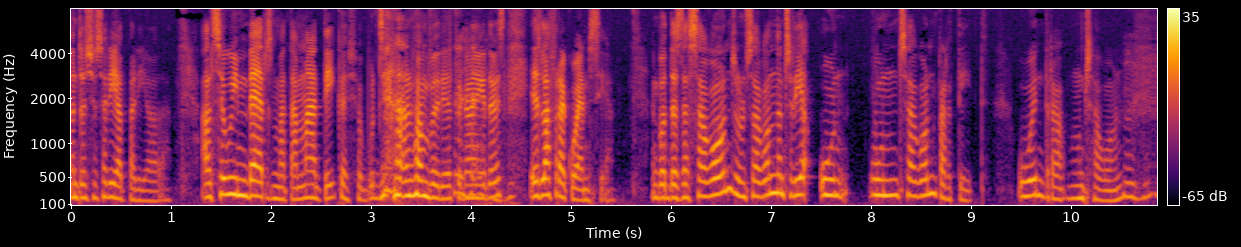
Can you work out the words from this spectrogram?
Doncs això seria el període. El seu invers matemàtic, això potser el vam podria explicar una miqueta més, és la freqüència. En comptes de segons, un segon doncs seria un, un segon partit un entre un segon. Uh -huh.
